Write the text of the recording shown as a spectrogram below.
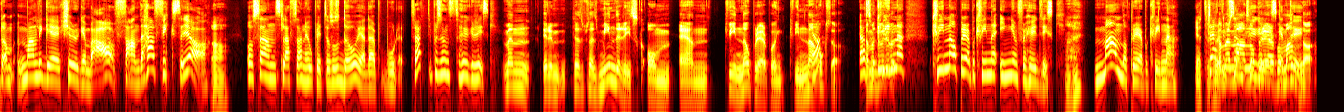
De manliga kirurgen bara, ah, fan det här fixar jag. Ja. Och sen slafsar han ihop lite och så dör jag där på bordet. 30% högre risk. Men är det 30% mindre risk om en kvinna opererar på en kvinna Ja. också? Alltså men då är det- kvinna, kvinna opererar på kvinna, ingen förhöjd risk. Nej. Man opererar på kvinna. Jättebra. Ja, men 30% man högre opererar på man då?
